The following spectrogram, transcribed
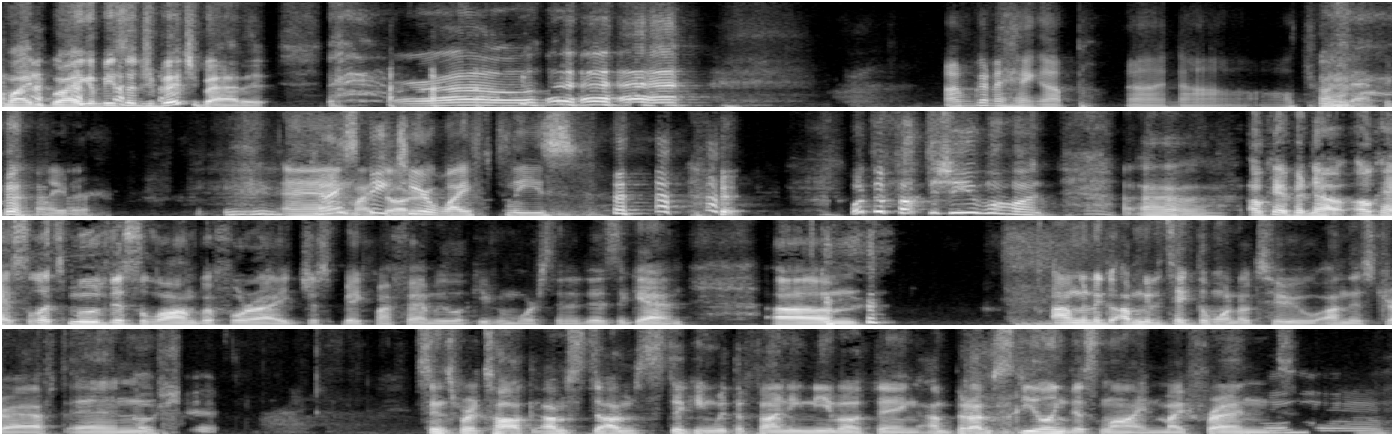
Why, why you gonna be such a bitch about it? Bro. I'm gonna hang up. Uh, no, I'll try back again later. Can I speak to your wife, please? what the fuck does she want? Uh, okay, but no. Okay, so let's move this along before I just make my family look even worse than it is again. Um, I'm gonna I'm gonna take the 102 on this draft, and Oh shit. since we're talking, I'm st- I'm sticking with the Finding Nemo thing, um, but I'm stealing this line. My friend, Mhm.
